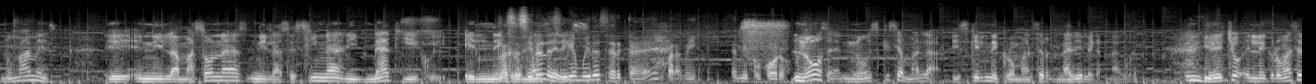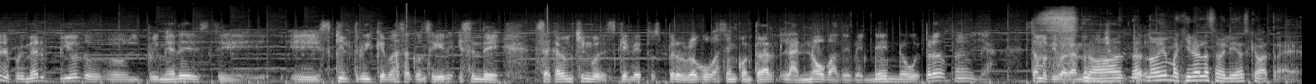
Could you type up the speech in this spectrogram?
No mames. Eh, ni la Amazonas, ni la asesina, ni nadie, güey. El La necromancer. asesina le sigue es- muy de cerca, ¿eh? Para mí, en mi cocoro. No, o sea, no es que sea mala, es que el necromancer nadie le gana, güey. Y de hecho, el necromancer, el primer build o, o el primer este eh, skill tree que vas a conseguir es el de sacar un chingo de esqueletos, pero luego vas a encontrar la nova de veneno, güey. Pero bueno, ya, estamos divagando No, mucho. no, perdón. no me imagino las habilidades que va a traer.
